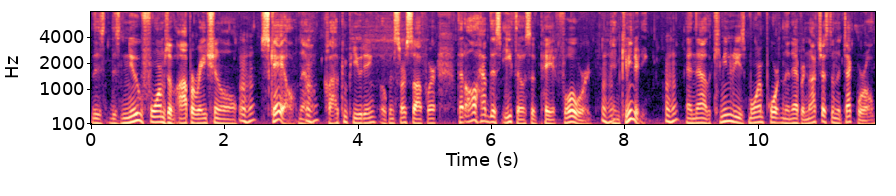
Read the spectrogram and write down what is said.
these, there's new forms of operational Mm-hmm. scale now. Cloud computing, open source software that all have this ethos of pay it forward Mm-hmm. and community. Mm-hmm. And now the community is more important than ever, not just in the tech world,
